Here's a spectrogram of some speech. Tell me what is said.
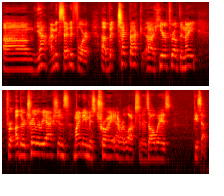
Um, yeah, I'm excited for it. Uh, but check back uh, here throughout the night for other trailer reactions. My name is Troy Everett Luxton, as always. Peace out.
